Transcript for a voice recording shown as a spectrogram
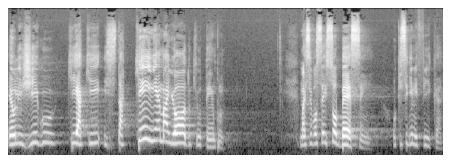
eu lhes digo que aqui está quem é maior do que o templo. Mas se vocês soubessem o que significa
